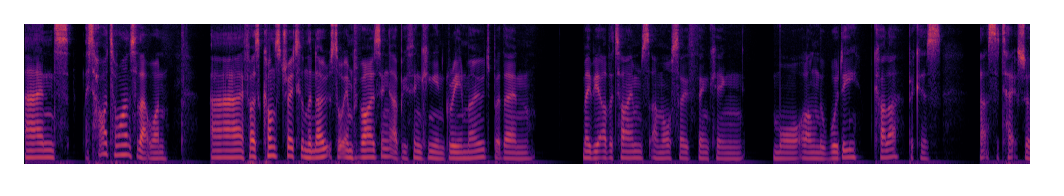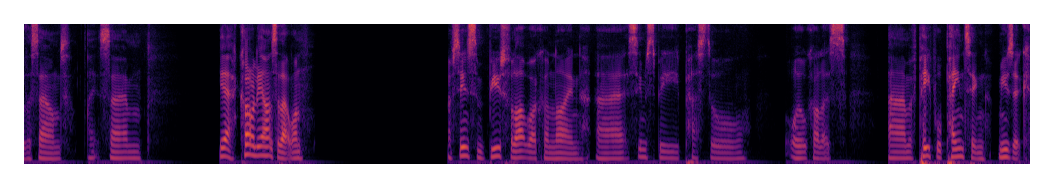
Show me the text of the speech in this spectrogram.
And it's hard to answer that one. Uh, if I was concentrating on the notes or improvising, I'd be thinking in green mode, but then maybe other times I'm also thinking more along the woody colour because that's the texture of the sound. It's um, yeah, can't really answer that one. I've seen some beautiful artwork online. Uh, it seems to be pastel oil colours um, of people painting music.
